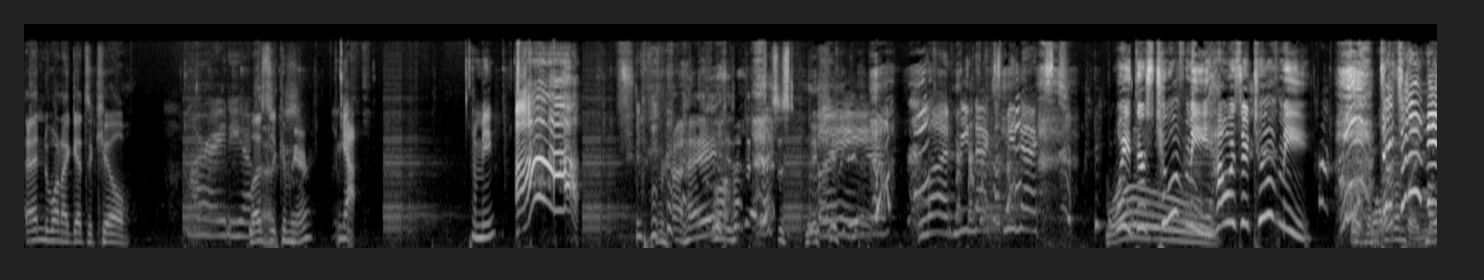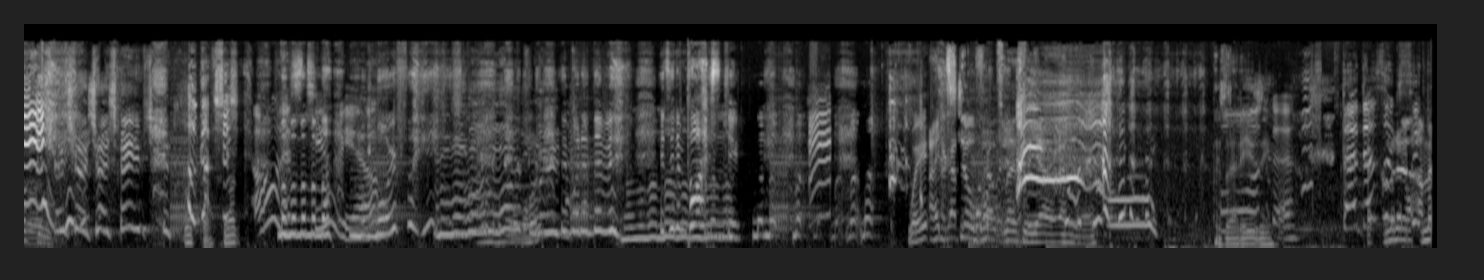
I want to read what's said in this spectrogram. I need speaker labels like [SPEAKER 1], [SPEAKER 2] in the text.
[SPEAKER 1] end when I get to kill.
[SPEAKER 2] Alrighty. Yeah.
[SPEAKER 1] Leslie, come here.
[SPEAKER 3] Yeah. I mean, Ah!
[SPEAKER 1] Right? Is that suspicious?
[SPEAKER 2] Wait. Lud, me next. Me next. Whoa.
[SPEAKER 3] wait, there's two of me. How is there two of me?
[SPEAKER 1] There's two of me!
[SPEAKER 4] What the fuck?
[SPEAKER 2] Oh,
[SPEAKER 3] Mama,
[SPEAKER 2] that's
[SPEAKER 3] mama,
[SPEAKER 2] two of
[SPEAKER 3] more, please. One of them is it's an imposter.
[SPEAKER 1] Wait,
[SPEAKER 5] I'd still vote Leslie out.
[SPEAKER 4] Is that easy?
[SPEAKER 2] That
[SPEAKER 1] doesn't.
[SPEAKER 2] look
